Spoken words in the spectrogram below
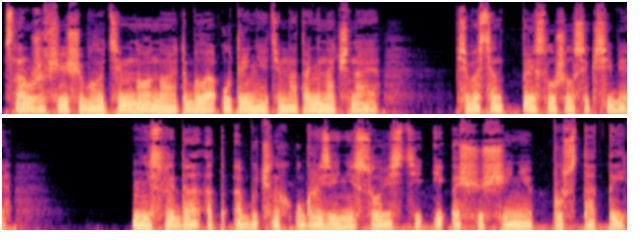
Снаружи все еще было темно, но это была утренняя темнота, не ночная. Себастьян прислушался к себе — ни следа от обычных угрызений совести и ощущения пустоты,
